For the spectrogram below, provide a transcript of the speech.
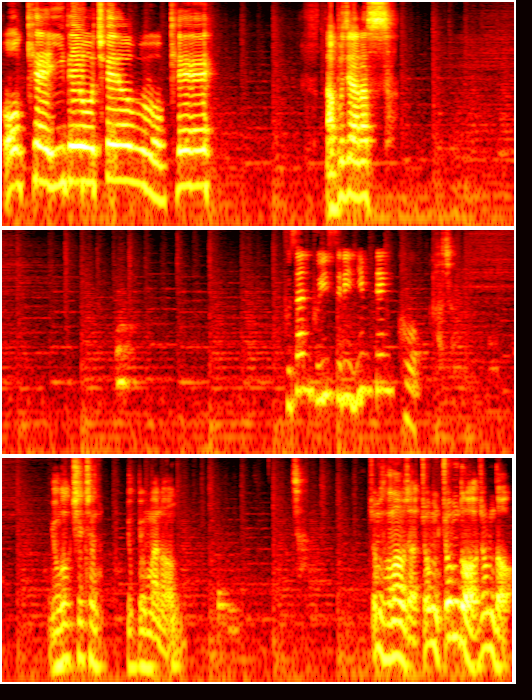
오케이 이대호 최영우 오케이 나쁘지 않았어 부산 V3님 땡코. 가자. 6억 7천 6백만 원. 자, 좀 더 나오자. 좀 좀 더, 좀 더.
